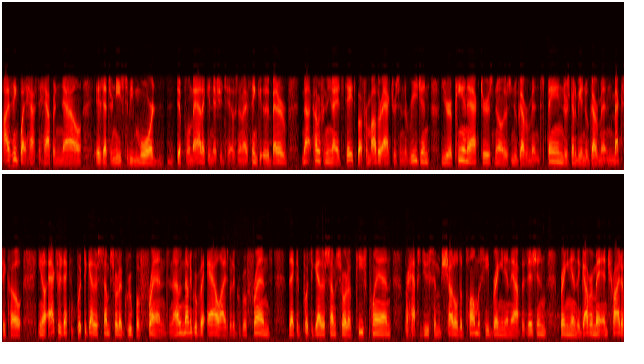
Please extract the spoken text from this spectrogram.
I think what has to happen now is that there needs to be more diplomatic initiatives, and I think better not coming from the United States, but from other actors in the region, European actors. You know, there's a new government in Spain. There's going to be a new government in Mexico. You know, actors that can put together some sort of group of friends, not not a group of allies, but a group of friends that could put together some sort of peace plan, perhaps do some shuttle diplomacy, bringing in the opposition, bringing in the government, and try to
